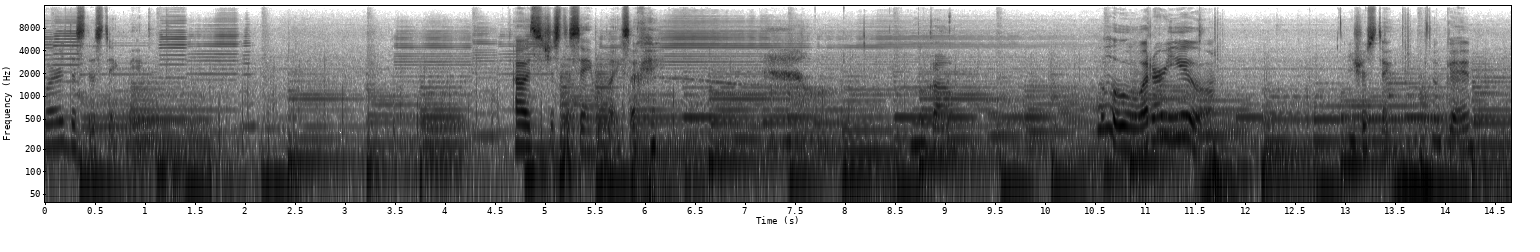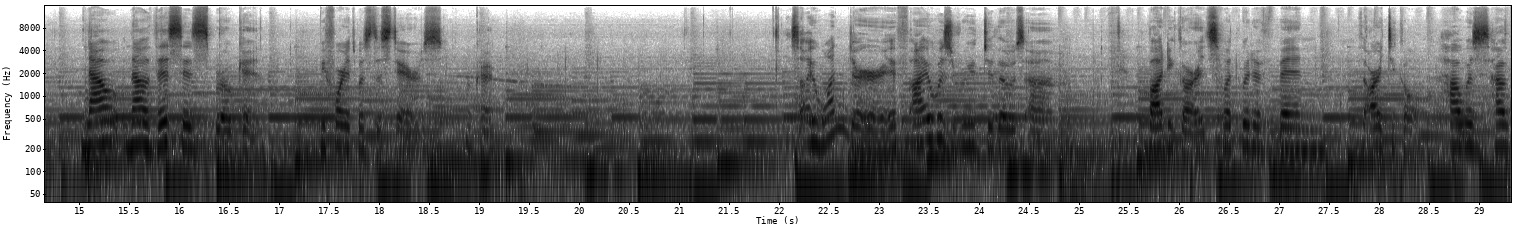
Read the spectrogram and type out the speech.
where does this take me? Oh, it's just the same place, okay. Okay. Ooh, what are you? Interesting. Okay. Now, now this is broken. Before it was the stairs. I wonder if I was rude to those um, bodyguards, what would have been the article? How was how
